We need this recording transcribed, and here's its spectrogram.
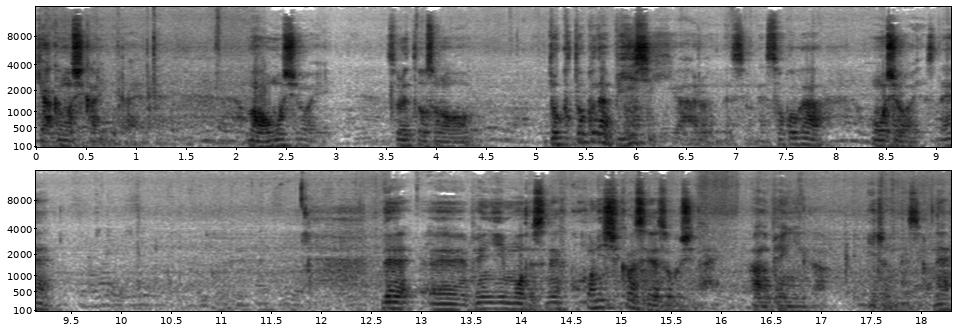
逆もしかりみたいな。まあ面白い。それとその独特な美意識があるんですよね。そこが面白いですね。で、えー、ペンギンもですねここにしか生息しない。あのペンギンがいるんですよね。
